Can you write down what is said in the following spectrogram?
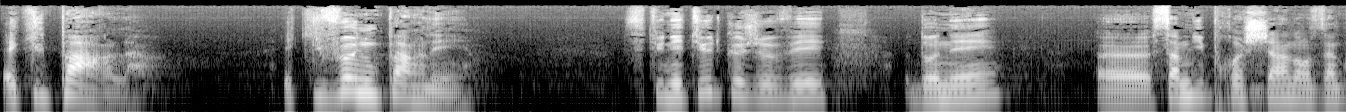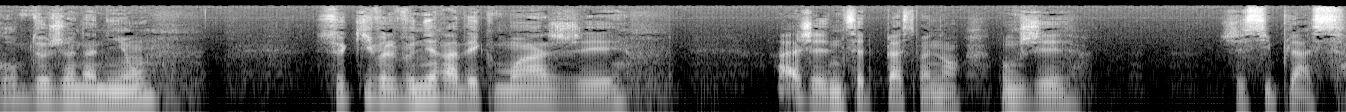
et qu'il parle, et qu'il veut nous parler. C'est une étude que je vais donner euh, samedi prochain dans un groupe de jeunes à Nyon. Ceux qui veulent venir avec moi, j'ai ah, j'ai une sept places maintenant. Donc j'ai J'ai six places.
